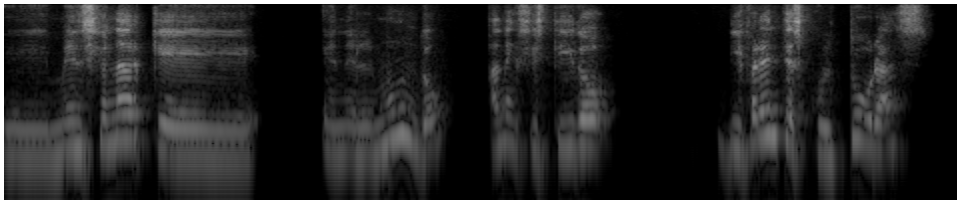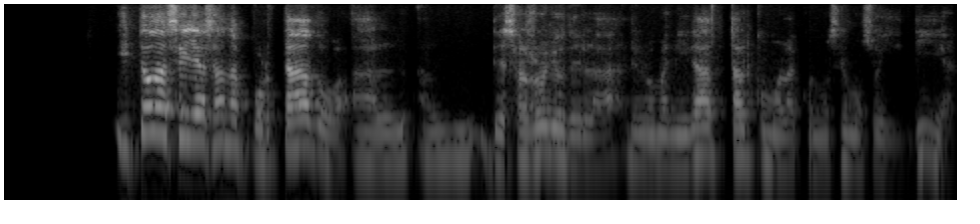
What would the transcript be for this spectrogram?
eh, mencionar que en el mundo han existido diferentes culturas y todas ellas han aportado al, desarrollo de la, humanidad tal como la conocemos hoy en día.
